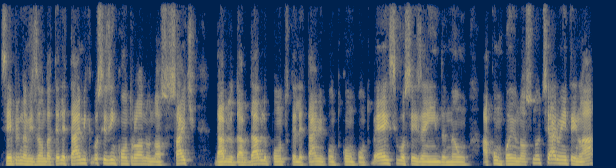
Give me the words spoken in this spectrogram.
sempre na visão da Teletime, que vocês encontram lá no nosso site www.teletime.com.br. Se vocês ainda não acompanham o nosso noticiário, entrem lá,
